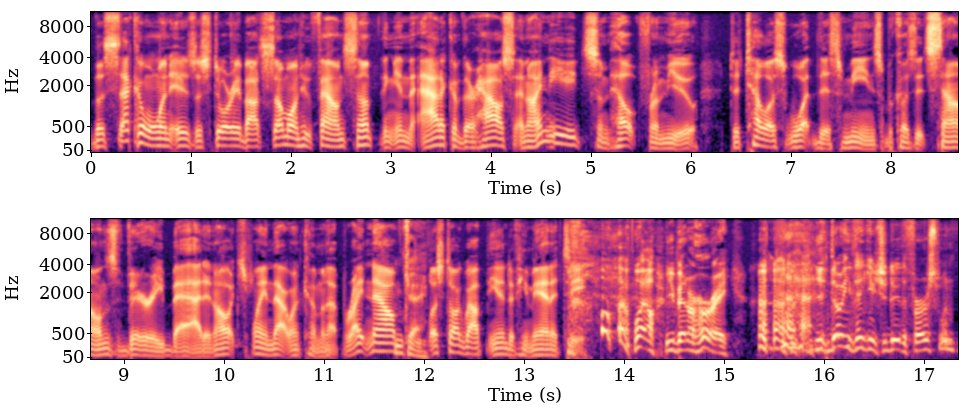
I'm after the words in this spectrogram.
The second one is a story about someone who found something in the attic of their house, and I need some help from you to tell us what this means because it sounds very bad. And I'll explain that one coming up. Right now, Okay. let's talk about the end of humanity. well, you better hurry. Don't you think you should do the first one?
